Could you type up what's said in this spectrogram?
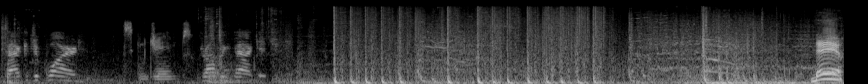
Package acquired. Asking James. Dropping package. Damn!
